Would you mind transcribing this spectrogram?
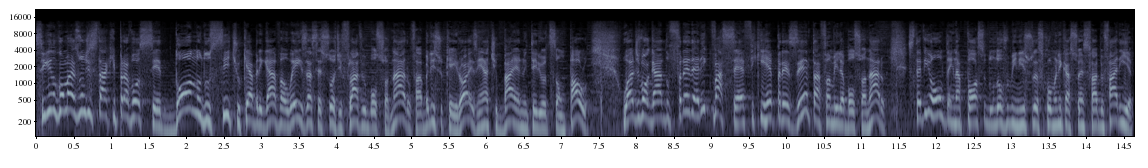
Seguindo com mais um destaque para você, dono do sítio que abrigava o ex-assessor de Flávio Bolsonaro, Fabrício Queiroz, em Atibaia, no interior de São Paulo, o advogado Frederico Vassef, que representa a família Bolsonaro, esteve ontem na posse do novo ministro das Comunicações, Fábio Faria.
